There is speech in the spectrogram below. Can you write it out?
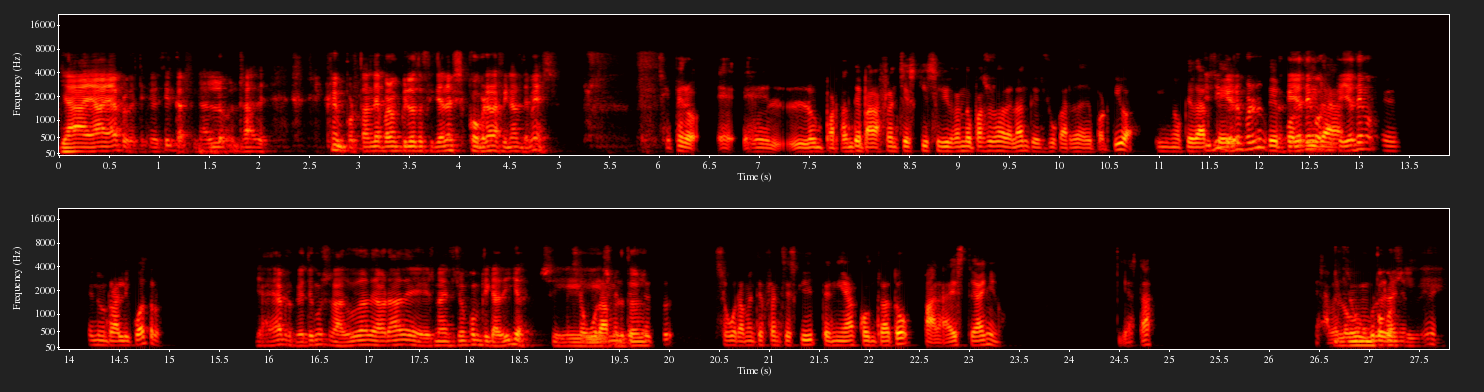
Ya, ya, ya, pero te quiero decir que al final lo, o sea, lo importante para un piloto oficial es cobrar a final de mes. Sí, pero eh, eh, lo importante para Franceschi es seguir dando pasos adelante en su carrera deportiva y no quedarse Sí, sí, que por eso, porque yo tengo, yo tengo, en, en un Rally 4. ya, ya, pero que yo tengo la duda de ahora de es una decisión complicadilla. Sí, seguramente, todo- seguramente Franceschi tenía contrato para este año. Y ya está. Ya sabes lo que un ocurre poco el año que viene.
